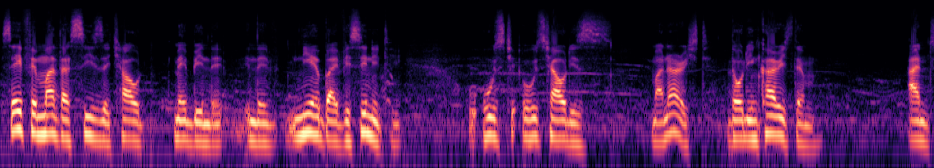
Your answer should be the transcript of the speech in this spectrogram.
Say if a mother sees a child maybe in the, in the nearby vicinity whose, ch- whose child is malnourished, they would encourage them and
